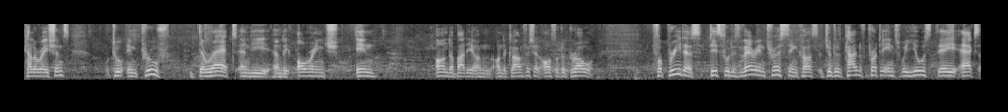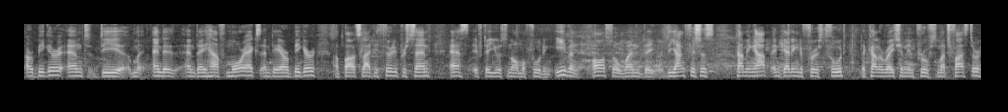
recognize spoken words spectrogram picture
colorations to improve the red and the, and the orange in on the body on, on the clownfish and also to grow for breeders, this food is very interesting because due to the kind of proteins we use, the eggs are bigger and, the, um, and, they, and they have more eggs and they are bigger, about slightly 30% as if they use normal fooding. Even also when the, the young fishes coming up and getting the first food, the coloration improves much faster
